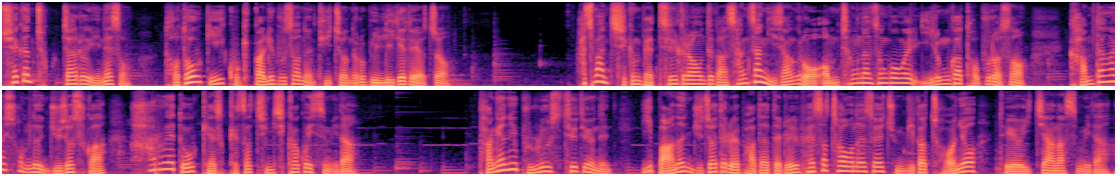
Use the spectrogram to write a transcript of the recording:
최근 적자로 인해서 더더욱이 고객관리 부서는 뒷전으로 밀리게 되었죠. 하지만 지금 배틀그라운드가 상상 이상으로 엄청난 성공을 이룸과 더불어서 감당할 수 없는 user 수가 하루에도 계속해서 증식하고 있습니다. 당연히 블루 스튜디오는 이 많은 user들을 받아들일 회사 차원에서의 준비가 전혀 되어 있지 않았습니다.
